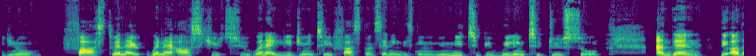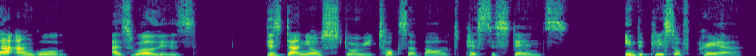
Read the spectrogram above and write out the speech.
you know, fast when I when I ask you to, when I lead you into a fast concerning this thing, you need to be willing to do so. And then the other angle as well is this Daniel story talks about persistence in the place of prayer.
